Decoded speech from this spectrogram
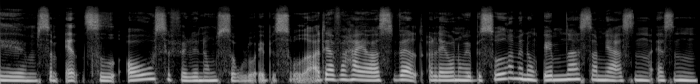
øh, som altid, og selvfølgelig nogle solo-episoder. Og derfor har jeg også valgt at lave nogle episoder med nogle emner, som jeg sådan, er sådan,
